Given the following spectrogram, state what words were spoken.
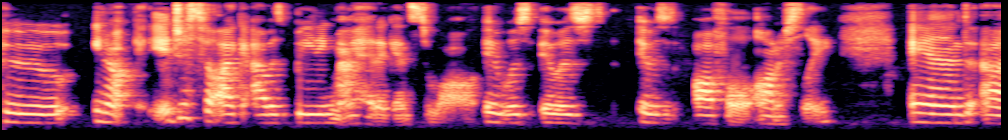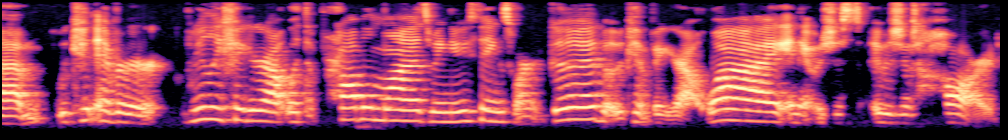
who, you know, it just felt like I was beating my head against a wall. It was, it was, it was awful, honestly. And um, we couldn't ever really figure out what the problem was. We knew things weren't good, but we couldn't figure out why. And it was just, it was just hard.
